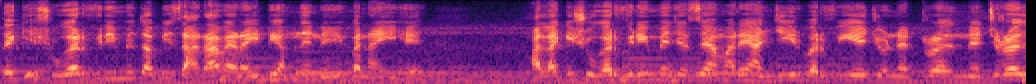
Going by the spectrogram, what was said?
देखिए शुगर फ्री में तो अभी ज़्यादा वैरायटी हमने नहीं बनाई है। हालाँकि शुगर फ्री में जैसे हमारे अंजीर बर्फ़ी है, जो नेचुरल नेचुरल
